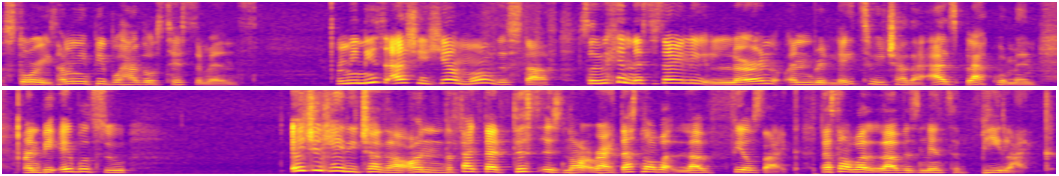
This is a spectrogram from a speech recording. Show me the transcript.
stories? How many people have those testaments? And we need to actually hear more of this stuff so we can necessarily learn and relate to each other as black women and be able to educate each other on the fact that this is not right. That's not what love feels like. That's not what love is meant to be like.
